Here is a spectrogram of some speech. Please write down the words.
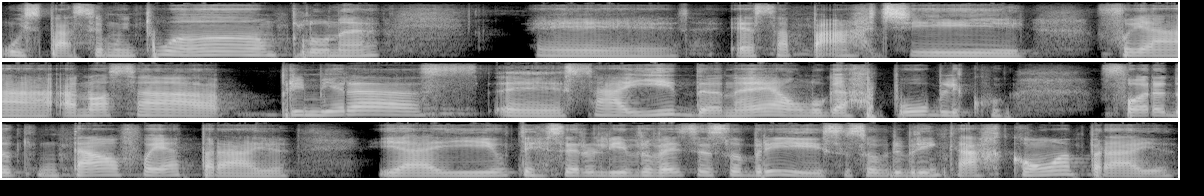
o espaço é muito amplo, né? É, essa parte foi a, a nossa primeira é, saída, né, a um lugar público fora do quintal foi a praia. E aí o terceiro livro vai ser sobre isso, sobre brincar com a praia.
